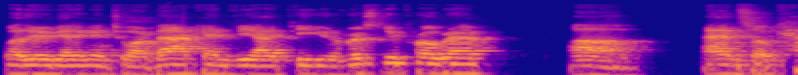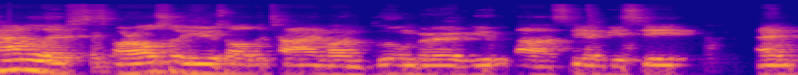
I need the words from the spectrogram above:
whether you're getting into our backend VIP university program. Um, and so catalysts are also used all the time on Bloomberg, uh, CNBC, and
